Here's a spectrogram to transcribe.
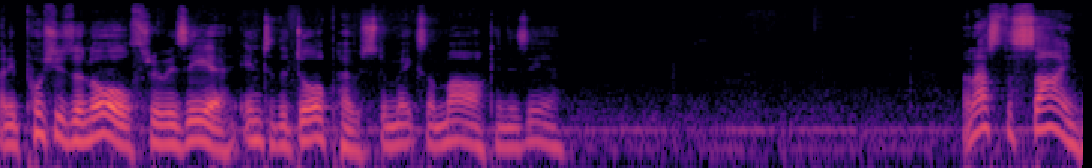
And he pushes an awl through his ear into the doorpost and makes a mark in his ear. And that's the sign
